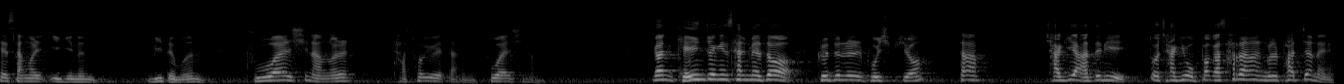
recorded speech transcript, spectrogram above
세상을 이기는 믿음은 부활 신앙을 다 소유했다는 거예요. 부활 신앙. 그러니까 개인적인 삶에서 그들을 보십시오. 다 자기 아들이 또 자기 오빠가 살아나는 걸 봤잖아요.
